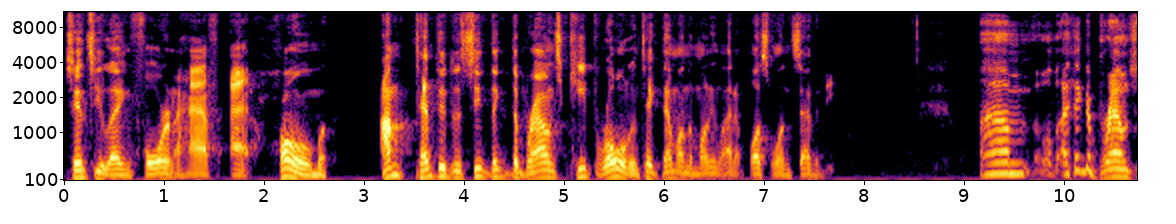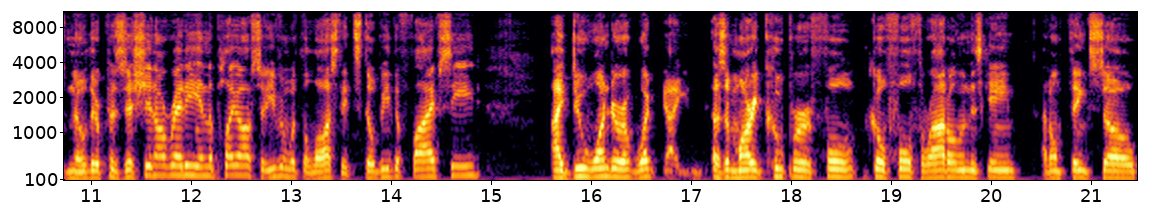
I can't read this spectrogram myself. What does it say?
Cincy laying four and a half at home. I'm tempted to see think the Browns keep rolling and take them on the money line at plus 170. Um, well, I think the Browns know their position already in the playoffs, so even with the loss, they'd still be the five seed. I do wonder what uh, does Amari Cooper full go full throttle in this game. I don't think so.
